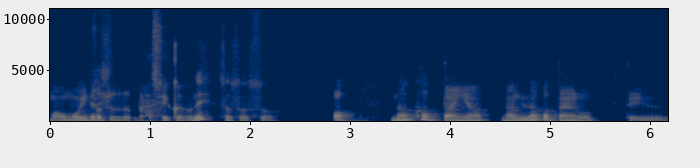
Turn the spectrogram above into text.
まあ、思い出しそうそう、プラスチックのね。そうそうそあ、なかったんや。なんでなかったんやろっていう。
